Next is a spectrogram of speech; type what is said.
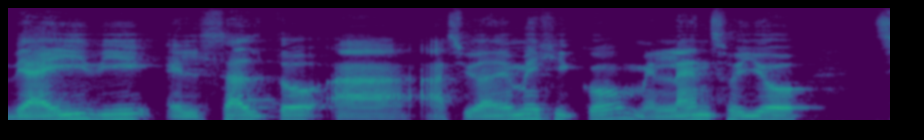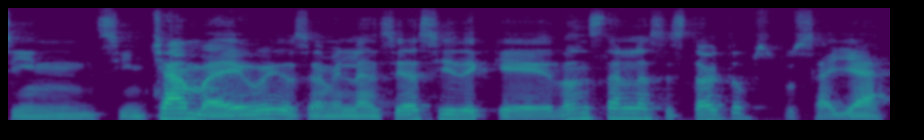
de ahí di el salto a, Ciudad de México, me lanzo yo sin, sin chamba, ¿eh, güey? O sea, me lancé así de que, ¿dónde están las startups? Pues allá.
